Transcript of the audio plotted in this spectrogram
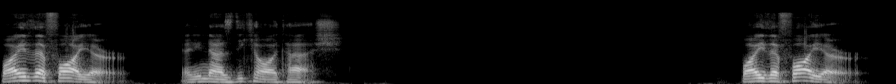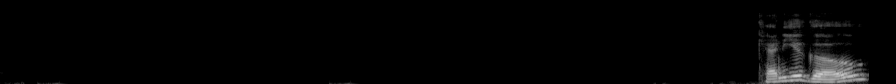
by the fire یعنی نزدیک آتش by the fire Can you go?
